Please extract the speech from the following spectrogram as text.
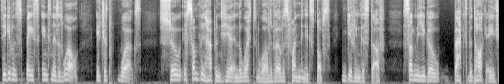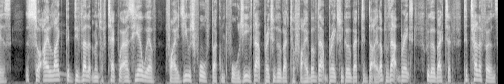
They're given space internet as well. It just works. So if something happened here in the Western world, whoever's funding it stops giving this stuff, suddenly you go back to the dark ages. So I like the development of tech, whereas here we have 5G, which falls back on 4G. If that breaks, we go back to fiber. If that breaks, we go back to dial up. If that breaks, we go back to, to telephones.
